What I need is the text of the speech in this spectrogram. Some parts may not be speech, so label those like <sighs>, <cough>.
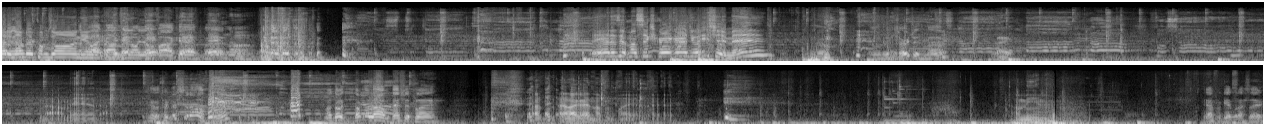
before the number comes on, That's you're like, comment on your That- podcast, that- that- no. yeah, this hit my sixth grade graduation, man. It was in churches, man. Right. Nah, man. Yo, take that shit off, man. no, don't don't go live with that shit playing. I, I like got nothing playing, man. I mean, Yeah, I forget what I say.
